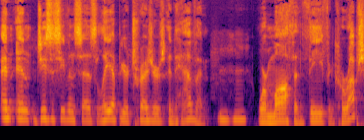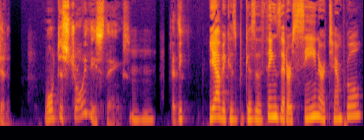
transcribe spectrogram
And and Jesus even says, lay up your treasures in heaven, Mm-hmm. where moth and thief and corruption won't destroy these things. Mm-hmm. Yeah, because because the things that are seen are temporal,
